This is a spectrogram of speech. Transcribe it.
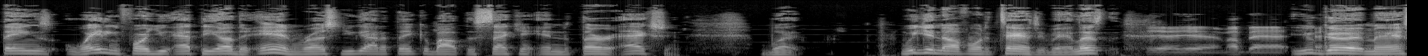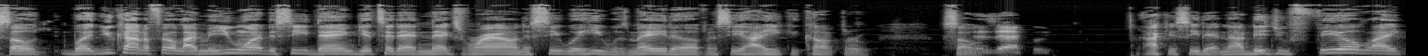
things waiting for you at the other end, Russ. You got to think about the second and the third action. But we getting off on a tangent, man. Let's Yeah, yeah. My bad. you good, man. So, but you kind of felt like me. You wanted to see Dame get to that next round and see what he was made of and see how he could come through. So Exactly. I can see that. Now, did you feel like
